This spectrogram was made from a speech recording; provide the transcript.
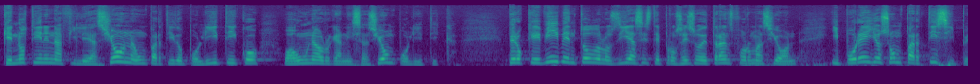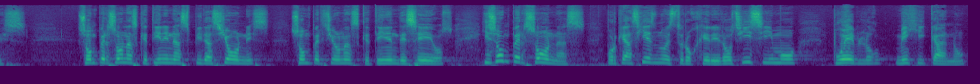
que no tienen afiliación a un partido político o a una organización política, pero que viven todos los días este proceso de transformación y por ello son partícipes. Son personas que tienen aspiraciones, son personas que tienen deseos y son personas, porque así es nuestro generosísimo pueblo mexicano,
